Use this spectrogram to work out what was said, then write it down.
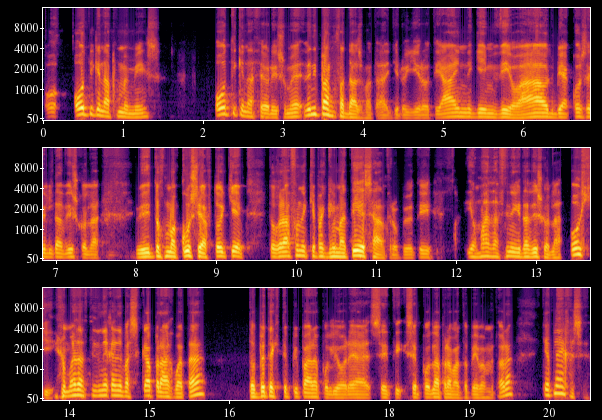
Ο- Ό,τι και να πούμε εμείς, ό,τι και να θεωρήσουμε, δεν υπάρχουν φαντάσματα γύρω-γύρω. Ότι α, είναι Game 2, α, ο Ολυμπιακός θέλει τα δύσκολα. Επειδή το έχουμε ακούσει αυτό και το γράφουν και επαγγελματίες άνθρωποι, ότι η ομάδα αυτή είναι για τα δύσκολα. Όχι, η ομάδα αυτή δεν έκανε βασικά πράγματα, το οποίο τα έχετε πει πάρα πολύ ωραία σε, τι- σε πολλά πράγματα που είπαμε τώρα, και απλά έχασε.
